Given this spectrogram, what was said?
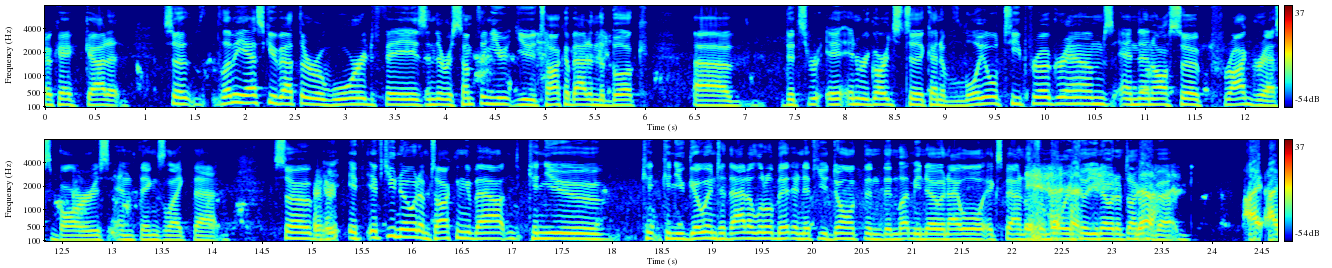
Okay, got it. So let me ask you about the reward phase, and there was something you you talk about in the book uh, that's re- in regards to kind of loyalty programs, and then also progress bars and things like that. So Mhm. if if you know what I'm talking about, can you can, can you go into that a little bit? And if you don't, then then let me know, and I will expound a little more until you know what I'm talking No. about. I, I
